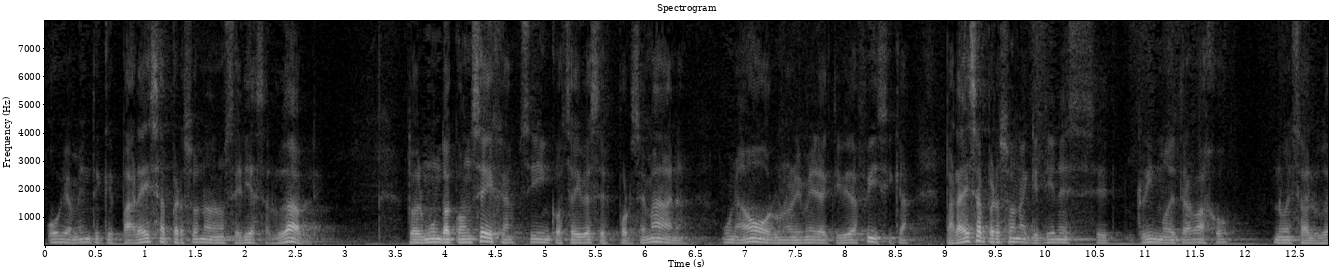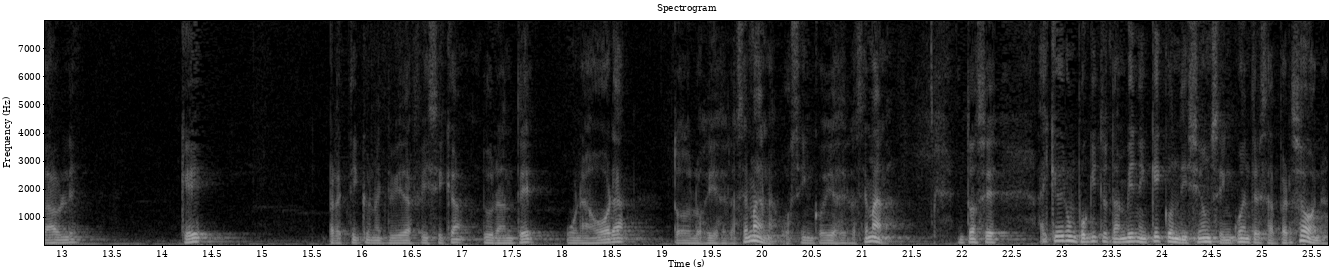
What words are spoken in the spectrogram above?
obviamente que para esa persona no sería saludable. Todo el mundo aconseja cinco o seis veces por semana, una hora, una hora y media de actividad física. Para esa persona que tiene ese ritmo de trabajo, no es saludable que practique una actividad física durante una hora todos los días de la semana o cinco días de la semana. Entonces, hay que ver un poquito también en qué condición se encuentra esa persona.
